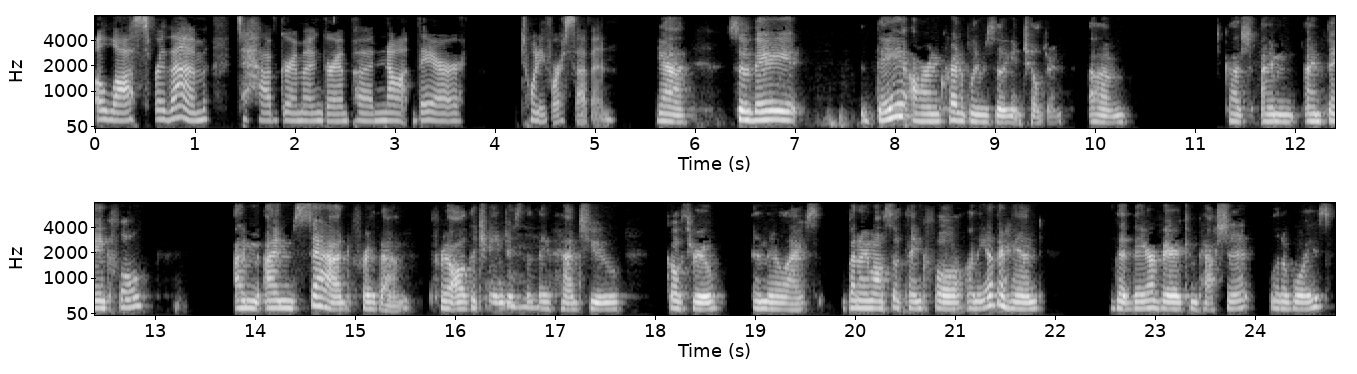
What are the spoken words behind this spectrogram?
a loss for them to have grandma and grandpa not there 24/7. Yeah. So they they are incredibly resilient children. Um gosh, I'm I'm thankful. I'm I'm sad for them for all the changes mm-hmm. that they've had to go through in their lives. But I'm also thankful, on the other hand, that they are very compassionate little boys.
